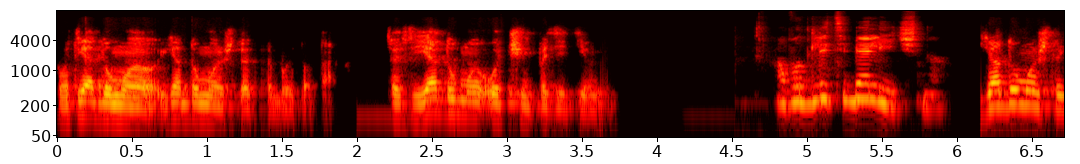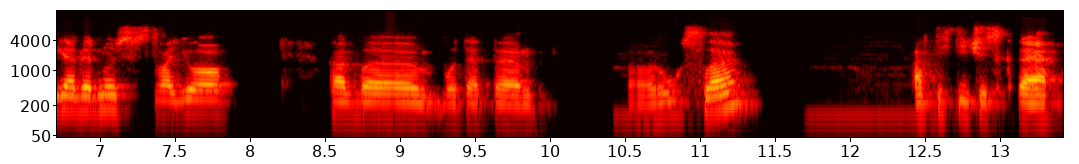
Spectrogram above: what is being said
Вот я думаю, я думаю, что это будет вот так. То есть я думаю очень позитивно. А вот для тебя лично? Я думаю, что я вернусь в свое, как бы, вот это русло артистическое,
